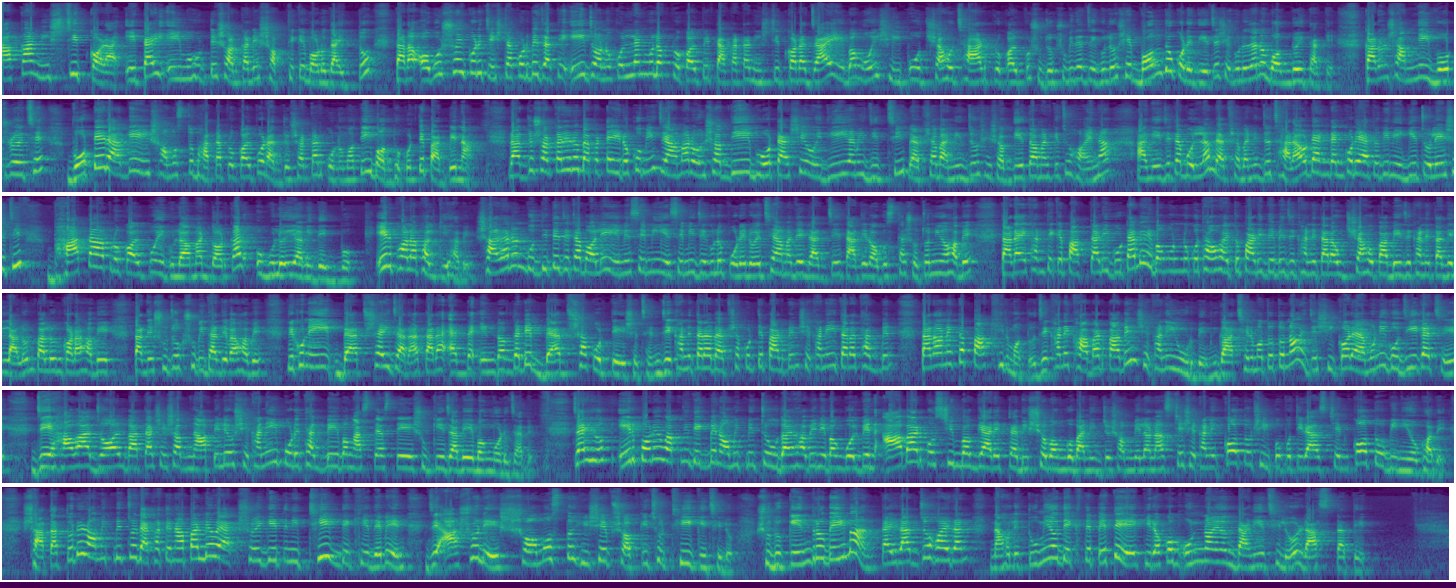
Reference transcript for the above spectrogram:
টাকা নিশ্চিত করা, এটাই এই মুহূর্তে সরকারের সব থেকে বড় দায়িত্ব। তারা অবশ্যই করে চেষ্টা করবে যাতে এই জনকল্যাণমূলক প্রকল্পের টাকাটা নিশ্চিত করা যায় এবং ওই শিল্প উৎসাহ, ছাড়, প্রকল্প, সুযোগ সুবিধা যেগুলো সে বন্ধ করে দিয়েছে, সেগুলো যেন বন্ধই থাকে। কারণ সামনেই ভোট রয়েছে। ভোটের আগে এই সমস্ত ভাতা প্রকল্প রাজ্য সরকার কোনো মতেই বন্ধ করতে পারবে না। রাজ্য সরকারেরও ব্যাপারটা এরকমই যে আমার ওইসব দিয়েই ভোট আসে, ওই দিয়েই আমি জিতছি। ব্যবসা বাণিজ্য সেসব দিয়ে তো আমার কিছু হয় না। আগে যেটা বললাম, ব্যবসা বাণিজ্য ছাড়াও ড্যাং ড্যাং করে এতদিন এগিয়ে চলে এসেছি। ভাতা প্রকল্প, এগুলো আমার দরকার, ওগুলোই আমি দেখব। এর ফলাফল কি হবে? সাধারণ বুদ্ধিতে যেটা বলে, এমএসএমই, এসএমই যেগুলো পড়ে রয়েছে আমাদের রাজ্যে, তাদের অবস্থা শোচনীয় হবে। তারা এখান থেকে পাত্তারি গোটাবে এবং অন্য কোথাও হয়তো পাড়ি দেবে, যেখানে তারা উৎসাহ পাবে, যেখানে তাদের লালন পালন করা হবে, তাদের সুযোগ সুবিধা দেওয়া হবে। দেখুন, এই ব্যবসায়ী যারা, তারা at the end of the day ব্যবসা করতে এসেছেন। যেখানে তারা ব্যবসা করতে পারবেন, সেখানেই তারা থাকবেন। তারা অনেকটা পাখির মতো, যেখানে খাবার পাবেন, সেখানেই উড়বেন। গাছের মতো তো নয় যে শিকড় এমনই গজিয়ে গেছে যে হাওয়া, জল, বাতাস এসব না পেলেও সেখানেই পড়ে থাকবে এবং আস্তে আস্তে শুকিয়ে যাবে এবং মরে যাবে। যাই হোক, এরপরেও আপনি দেখবেন অমিত মিত্র উদয় হবেন এবং বলবেন, আবার পশ্চিমবঙ্গে আরেকটা বিশ্ববঙ্গ বাণিজ্য সম্মেলন আসছে, সেখানে কত শিল্পপতিরা আসছেন, কত বিনিয়োগ হবে? সাতাত্তরের অমিত মিত্র দেখাতে না পারলেও একশোয় গিয়ে তিনি ঠিক দেখিয়ে দেবেন যে আসলে সমস্ত হিসেব সবকিছু ঠিকই ছিল। শুধু কেন্দ্র বেইমান, তাই রাজ্য হয়রান। না হলে তুমিও দেখতে পেতে কীরকম উন্নয়ন দাঁড়িয়েছিল রাস্তাতে।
